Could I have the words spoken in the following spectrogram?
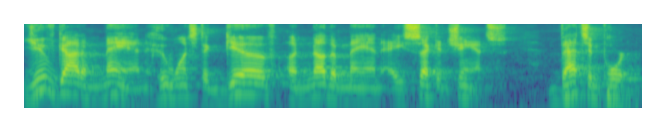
You've got a man who wants to give another man a second chance. That's important.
